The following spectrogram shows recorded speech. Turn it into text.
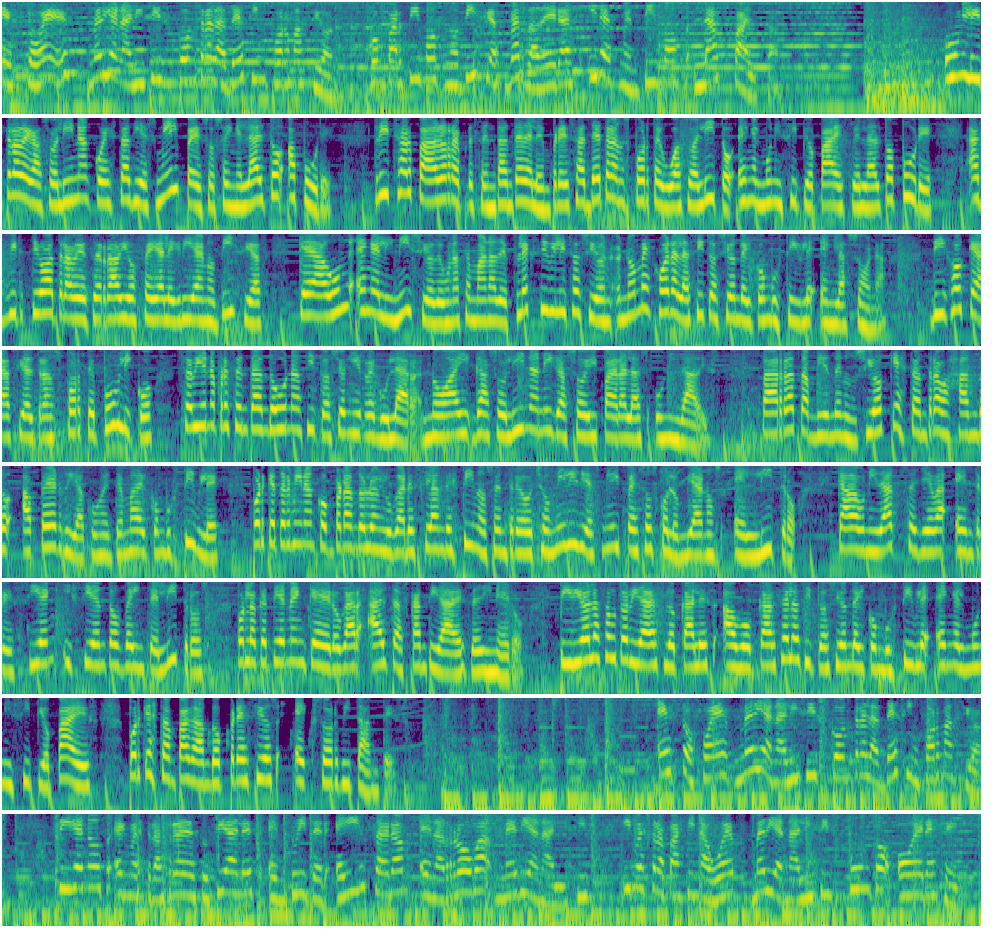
Esto es Media Análisis contra la Desinformación. Compartimos noticias verdaderas y desmentimos las falsas. Un litro de gasolina cuesta 10 mil pesos en el Alto Apure. Richard Parra, representante de la empresa de transporte Guasualito en el municipio Páez del Alto Apure, advirtió a través de Radio Fe y Alegría Noticias que aún en el inicio de una semana de flexibilización no mejora la situación del combustible en la zona dijo que hacia el transporte público se viene presentando una situación irregular. No hay gasolina ni gasoil para las unidades. Parra también denunció que están trabajando a pérdida con el tema del combustible porque terminan comprándolo en lugares clandestinos entre 8 mil y 10 mil pesos colombianos el litro. Cada unidad se lleva entre 100 y 120 litros, por lo que tienen que erogar altas cantidades de dinero pidió a las autoridades locales abocarse a la situación del combustible en el municipio Páez porque están pagando precios exorbitantes. Esto fue Media Análisis contra la Desinformación. Síguenos en nuestras redes sociales, en Twitter e Instagram en arroba medianálisis y nuestra página web medianálisis.org.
